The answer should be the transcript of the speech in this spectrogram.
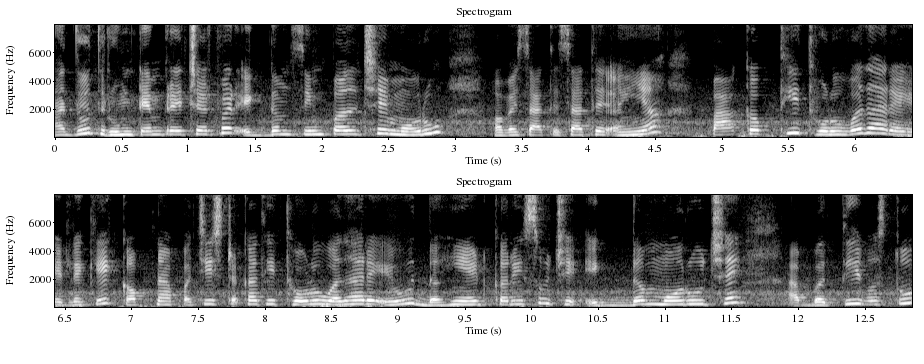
આ દૂધ રૂમ ટેમ્પરેચર પર એકદમ સિમ્પલ છે મોરું. હવે સાથે સાથે અહીંયા પા કપથી થોડું વધારે, એટલે કે કપના પચીસ ટકાથી થોડું વધારે એવું દહીં એડ કરીશું, જે એકદમ મોરું છે. આ બધી વસ્તુ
